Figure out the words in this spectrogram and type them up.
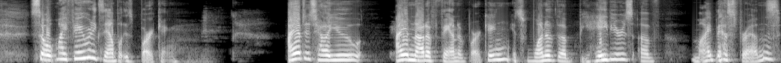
so, my favorite example is barking. I have to tell you, I am not a fan of barking. It's one of the behaviors of my best friends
